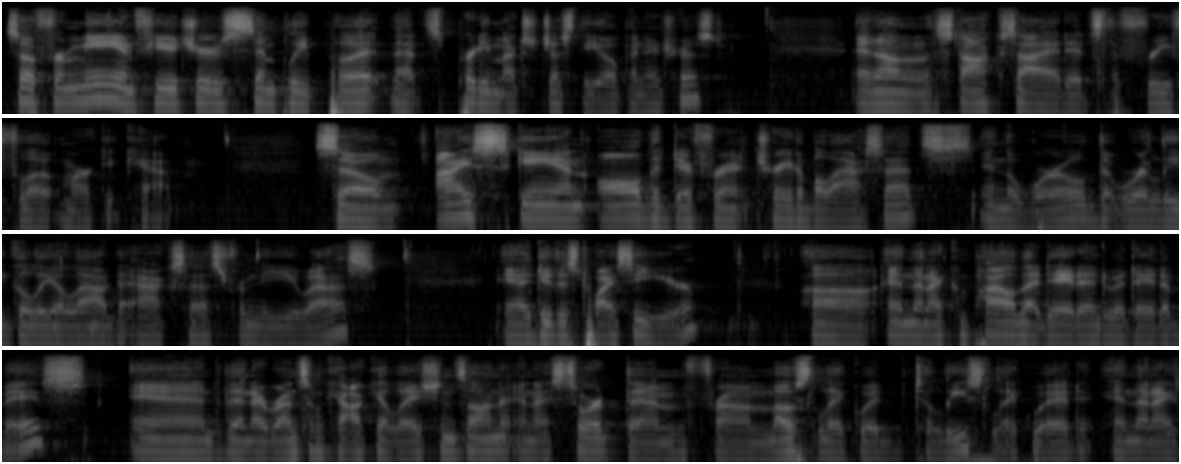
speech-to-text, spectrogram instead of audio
So for me in futures, simply put, that's pretty much just the open interest. And on the stock side, it's the free float market cap. So I scan all the different tradable assets in the world that we're legally allowed to access from the US. And I do this twice a year. Uh, and then I compile that data into a database, and then I run some calculations on it, and I sort them from most liquid to least liquid, and then I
